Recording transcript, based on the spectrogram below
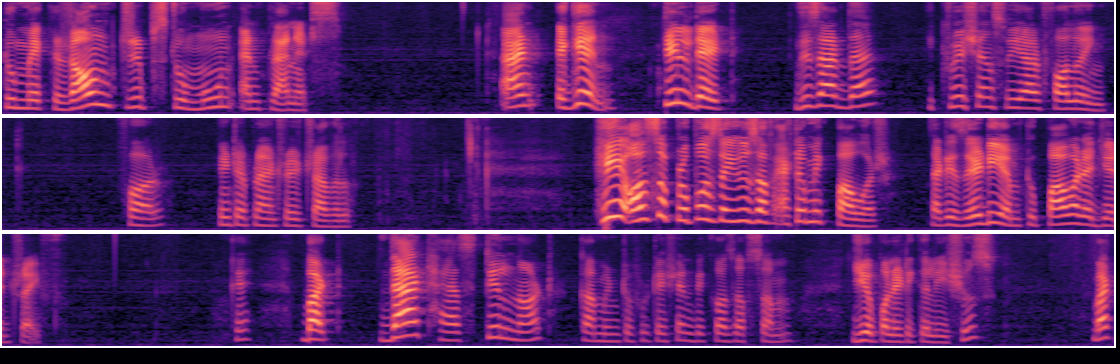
to make round trips to moon and planets and again till date these are the equations we are following for interplanetary travel. He also proposed the use of atomic power that is radium to power a jet drive, okay. but that has still not come into fruition because of some geopolitical issues, but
